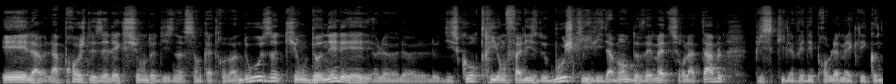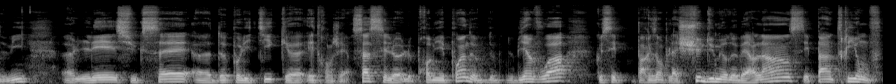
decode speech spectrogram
et l'approche des élections de 1992 qui ont donné le, discours triomphaliste de Bush qui évidemment devait mettre sur la table, puisqu'il avait des problèmes avec l'économie, euh, les succès euh, de politique étrangère. Ça c'est le, premier point de, bien voir que c'est par exemple la chute du mur de Berlin, c'est pas un triomphe.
